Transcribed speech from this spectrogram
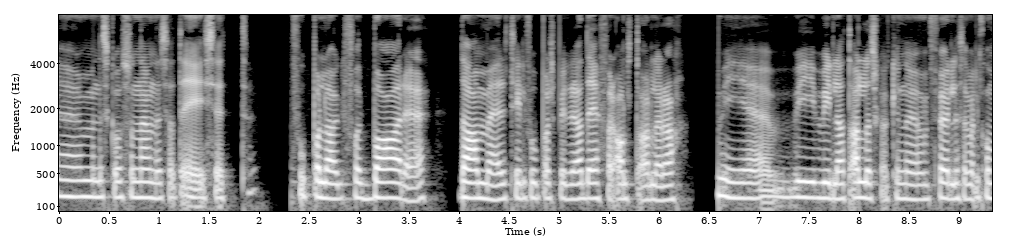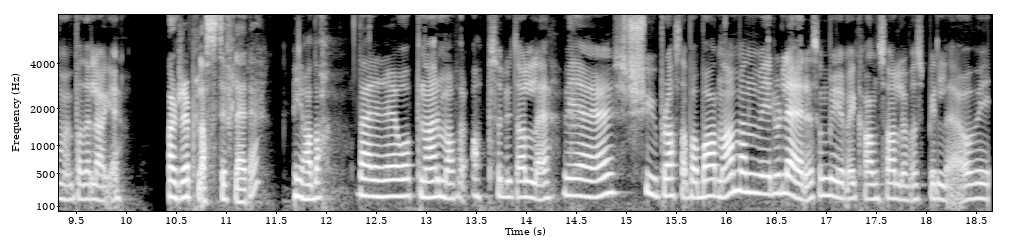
Eh, men det skal også nevnes at det er ikke et fotballag for bare damer til fotballspillere. Det er for alt og alle, da. Vi, eh, vi vil at alle skal kunne føle seg velkommen på det laget. Har dere plass til flere? Ja da. Der er det åpne armer for absolutt alle. Vi er sju plasser på banen, men vi rullerer så mye vi kan så alle får spille, og vi,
